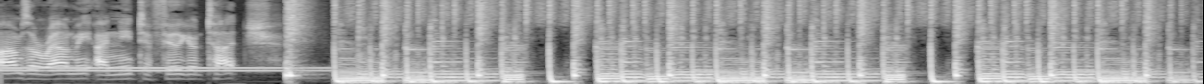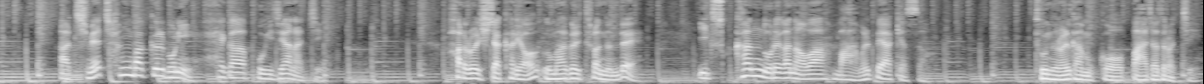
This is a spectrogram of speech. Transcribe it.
Arms around me. I need to feel your touch. 아침에 창밖을 보니 해가 보이지 않았지. 하루를 시작하려 음악을 틀었는데 익숙한 노래가 나와 마음을 빼앗겼어. 두 눈을 감고 빠져들었지.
